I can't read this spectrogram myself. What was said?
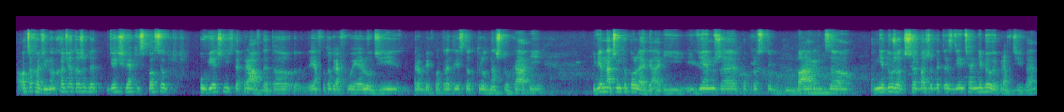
o co chodzi? No chodzi o to, żeby gdzieś w jakiś sposób uwiecznić tę prawdę. To ja fotografuję ludzi, robię portrety, jest to trudna sztuka i, i wiem na czym to polega i, i wiem, że po prostu bardzo niedużo trzeba, żeby te zdjęcia nie były prawdziwe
